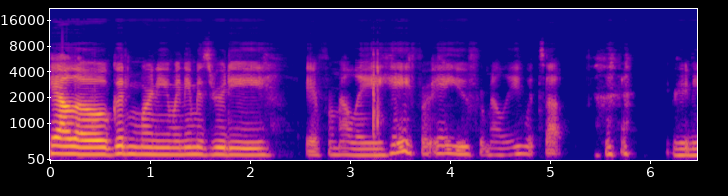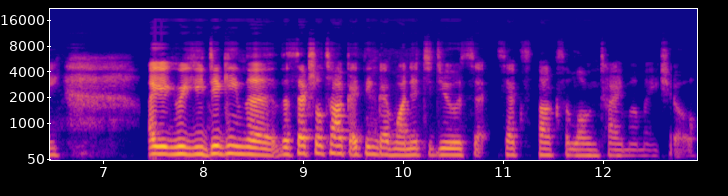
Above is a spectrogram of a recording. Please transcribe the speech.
hello good morning my name is rudy eh, hey from la hey for hey you from la what's up rudy I agree. You digging the the sexual talk? I think I've wanted to do se- sex talks a long time on my show.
